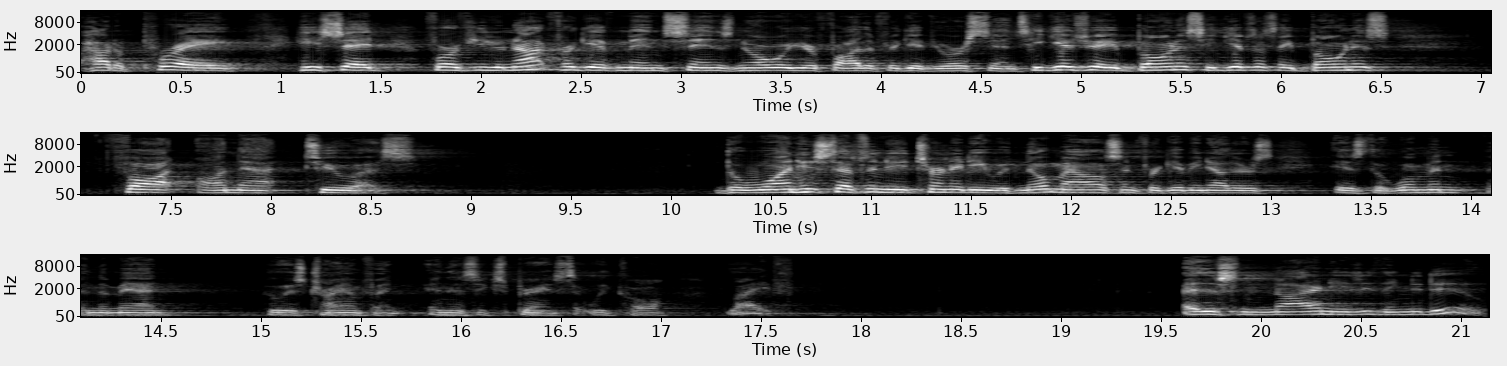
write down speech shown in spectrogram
how to pray, he said, "For if you do not forgive men's sins, nor will your Father forgive your sins." He gives you a bonus. He gives us a bonus thought on that to us. The one who steps into eternity with no malice in forgiving others is the woman and the man who is triumphant in this experience that we call life. It's not an easy thing to do.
